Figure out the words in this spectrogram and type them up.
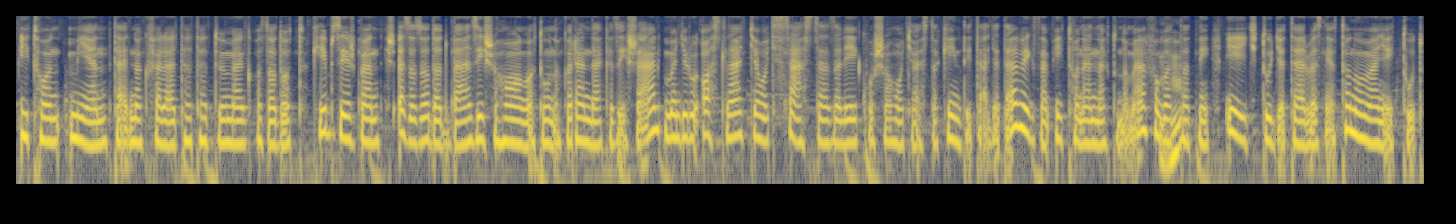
itthon milyen tárgynak feleltethető meg az adott képzésben, és ez az adatbázis a hallgatónak a rendelkezésre áll. Magyarul azt látja, hogy százszerzalékosan, hogyha ezt a kinti tárgyat elvégzem, itthon ennek tudom elfogadtatni, uh-huh. így tudja tervezni a tanulmányait, tud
